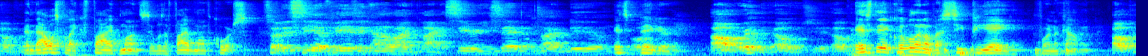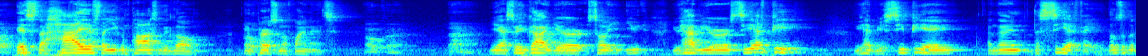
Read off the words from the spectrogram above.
Okay. and that was for like five months. It was a five month course. so this CFP is it kind of like like a Series Seven type deal? It's Or- bigger. Oh, really? Oh, shit. Okay. It's the equivalent of a CPA for an accountant. okay. It's the highest that you can possibly go in Okay. personal finance. Okay. Damn. Yeah. So you got your so you you have your CFP, you have your CPA, and then the CFA. Those are the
